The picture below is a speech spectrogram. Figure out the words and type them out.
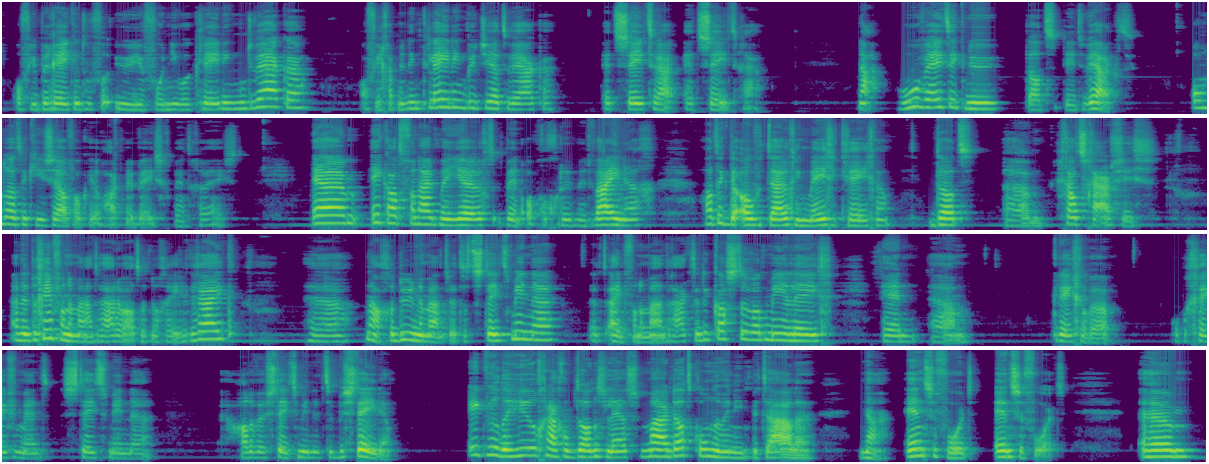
Of je berekent hoeveel uur je voor nieuwe kleding moet werken. Of je gaat met een kledingbudget werken, etcetera, etcetera. Nou, hoe weet ik nu dat dit werkt? Omdat ik hier zelf ook heel hard mee bezig ben geweest. Um, ik had vanuit mijn jeugd, ik ben opgegroeid met weinig, had ik de overtuiging meegekregen dat um, geld schaars is. Aan het begin van de maand waren we altijd nog redelijk rijk. Uh, nou, gedurende de maand werd het steeds minder. Het eind van de maand raakten de kasten wat meer leeg. En um, kregen we op een gegeven moment steeds minder, hadden we steeds minder te besteden. Ik wilde heel graag op dansles, maar dat konden we niet betalen. Nou, enzovoort, enzovoort. Um,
